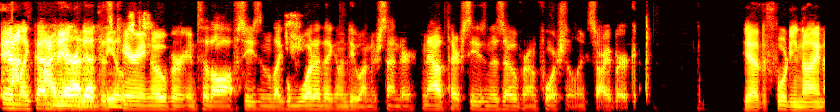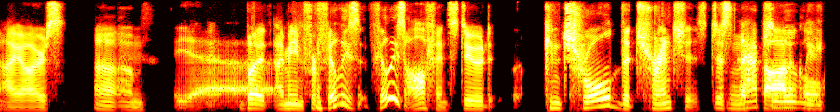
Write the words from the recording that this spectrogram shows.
And like that I narrative that is carrying over into the off season. Like, what are they going to do under center now that their season is over? Unfortunately, sorry, Burke. yeah, the 49ers. Um, Yeah, but I mean, for Philly's Philly's offense, dude, controlled the trenches, just absolutely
